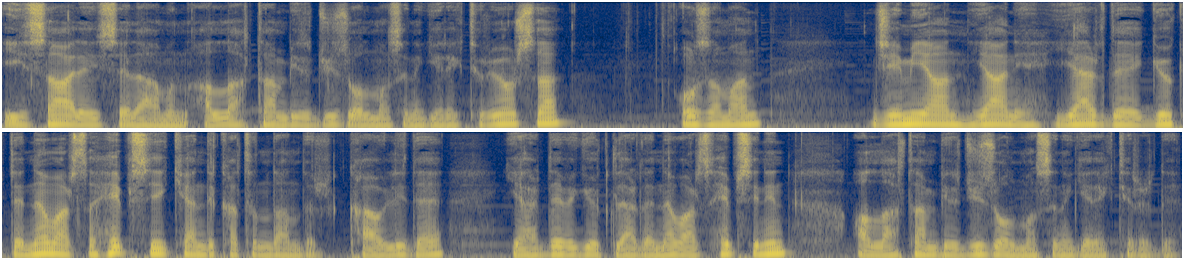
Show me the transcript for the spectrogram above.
İsa aleyhisselamın Allah'tan bir cüz olmasını gerektiriyorsa o zaman cemiyan yani yerde gökte ne varsa hepsi kendi katındandır. Kavli de yerde ve göklerde ne varsa hepsinin Allah'tan bir cüz olmasını gerektirirdi.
